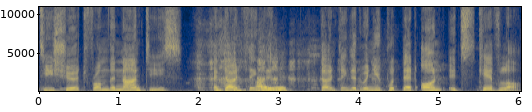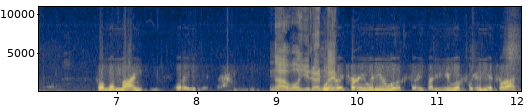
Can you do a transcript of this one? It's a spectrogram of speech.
T-shirt from the '90s, and don't think Oh, that, yeah. don't think that when you put that on, it's Kevlar. From the 90s. What an idiot. No, well, you don't Where, make. wait, sorry, where do you work? Sorry, buddy, you work for idiots or us?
